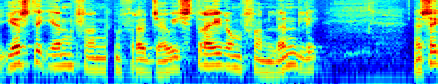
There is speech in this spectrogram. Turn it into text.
Die eerste een van mevrou Joey Strydom van Lindley. Nou sy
